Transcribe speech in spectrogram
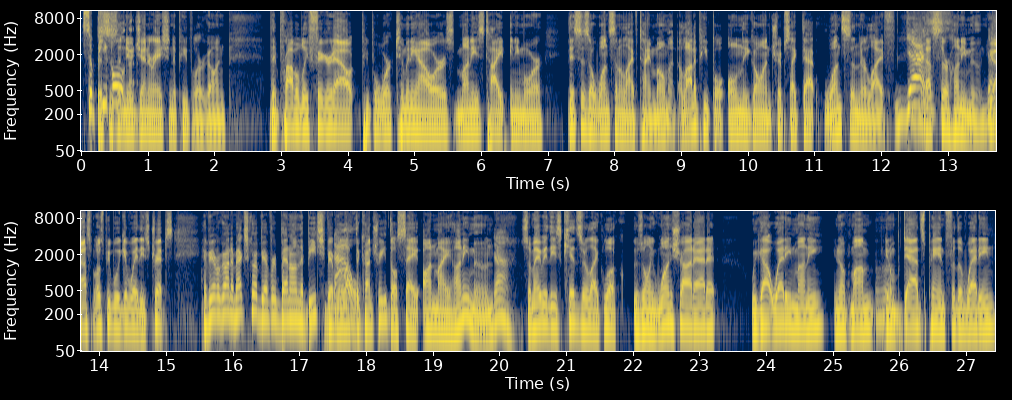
so This people. is a new generation of people are going. They probably figured out people work too many hours, money's tight anymore. This is a once in a lifetime moment. A lot of people only go on trips like that once in their life. Yes. That's their honeymoon. You ask most people, we give away these trips. Have you ever gone to Mexico? Have you ever been on the beach? Have you ever No. left the country? They'll say, on my honeymoon. Yeah. So maybe these kids are like, look, there's only one shot at it. We got wedding money. You know, if mom, you uh-huh. know, dad's paying for the wedding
